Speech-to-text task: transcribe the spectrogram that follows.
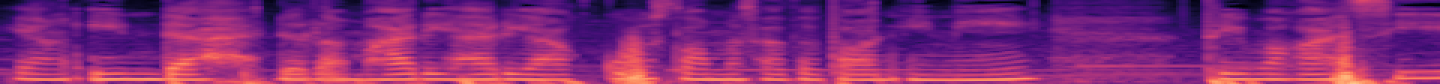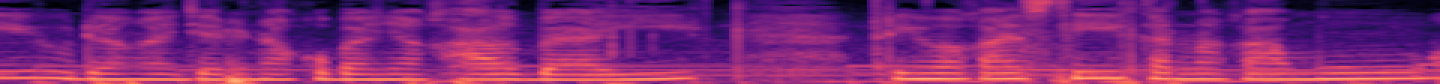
yang indah dalam hari-hari aku selama satu tahun ini. Terima kasih udah ngajarin aku banyak hal baik. Terima kasih karena kamu,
